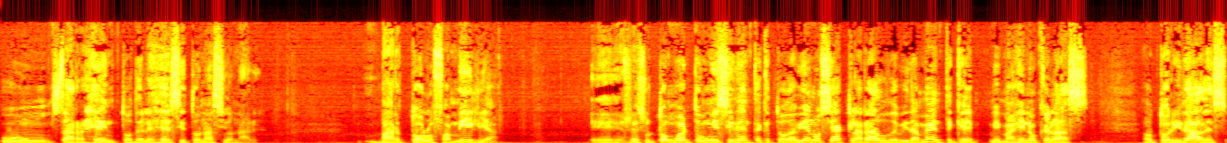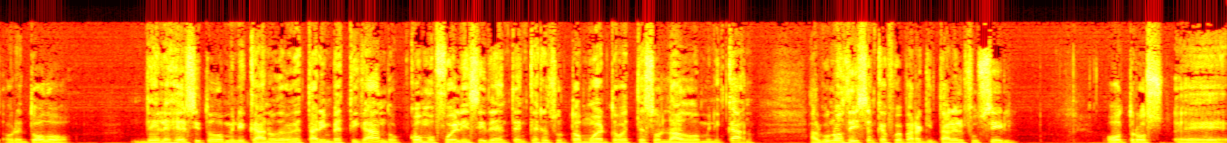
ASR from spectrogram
un sargento del Ejército Nacional. Bartolo Familia, eh, resultó muerto en un incidente que todavía no se ha aclarado debidamente, que me imagino que las autoridades, sobre todo del ejército dominicano, deben estar investigando cómo fue el incidente en que resultó muerto este soldado dominicano. Algunos dicen que fue para quitar el fusil, otros eh,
